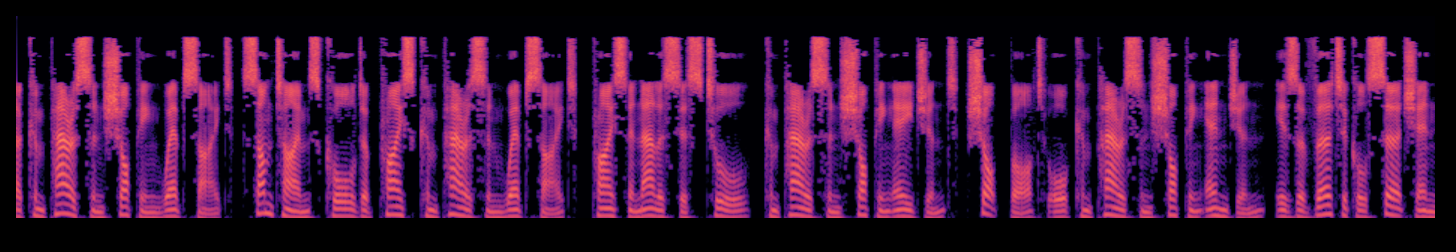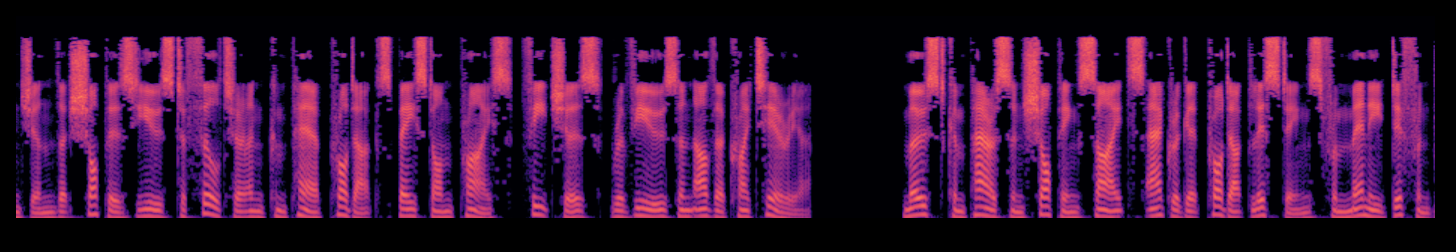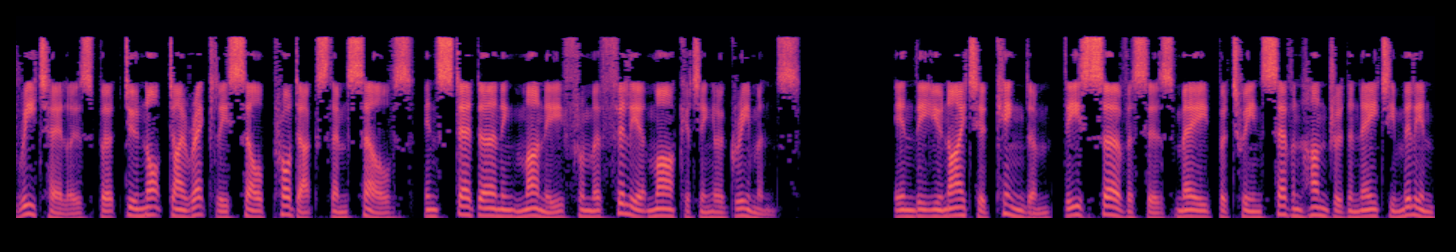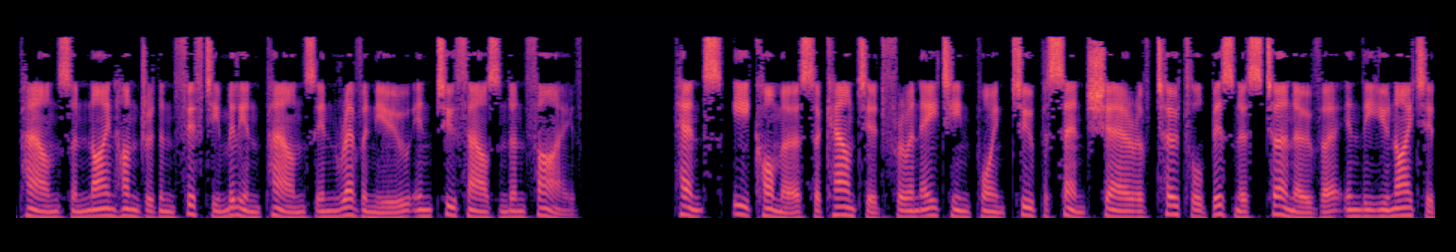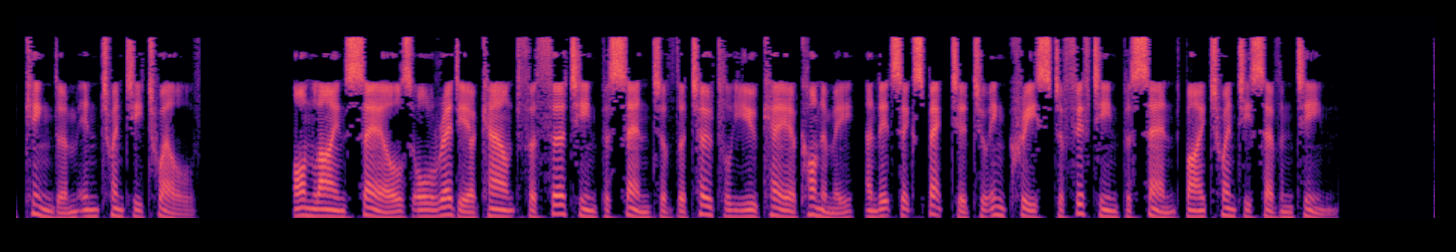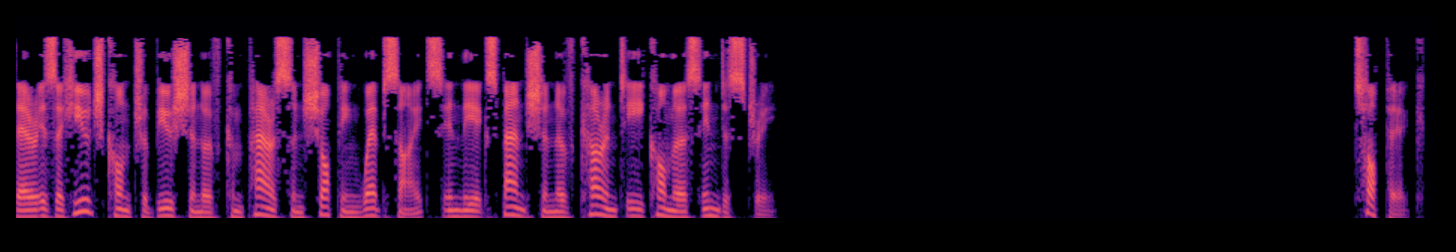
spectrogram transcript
A comparison shopping website, sometimes called a price comparison website, price analysis tool, comparison shopping agent, shopbot or comparison shopping engine, is a vertical search engine that shoppers use to filter and compare products based on price, features, reviews and other criteria. Most comparison shopping sites aggregate product listings from many different retailers but do not directly sell products themselves, instead earning money from affiliate marketing agreements. In the United Kingdom, these services made between £780 million and £950 million in revenue in 2005. Hence, e-commerce accounted for an 18.2% share of total business turnover in the United Kingdom in 2012. Online sales already account for 13% of the total UK economy, and it's expected to increase to 15% by 2017. There is a huge contribution of comparison shopping websites in the expansion of current e-commerce industry.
